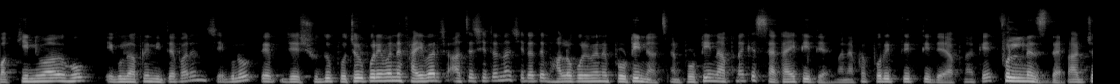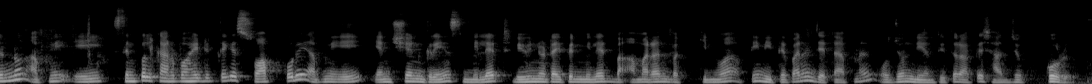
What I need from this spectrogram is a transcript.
বা কিনুয়াও হোক, এগুলো আপনি নিতে পারেন। সেগুলোতে যে শুধু প্রচুর পরিমাণে ফাইবার আছে সেটা না, সেটাতে ভালো পরিমাণে প্রোটিন আছে। প্রোটিন আপনাকে স্যাটাইটি দেয় মানে আপনার পরিতৃপ্তি দেয়, আপনাকে ফুলনেস দেয়। তার জন্য আপনি এই সিম্পল কার্বোহাইড্রেট থেকে সোয়াপ করে আপনি এই এনশিয়ান গ্রেনস মিলেট বিভিন্ন টাইপের মিলেট বা আমারান বা কিনোয়া আপনি নিতে পারেন, যেটা আপনার ওজন নিয়ন্ত্রিত রাখতে সাহায্য করবে।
